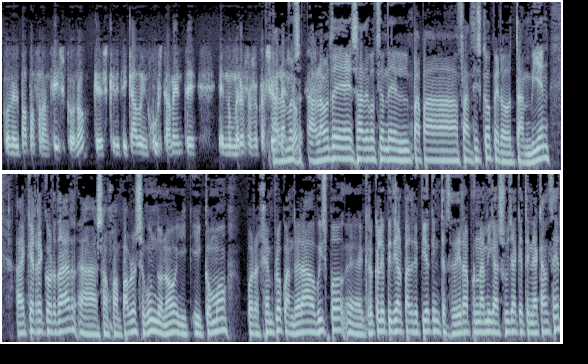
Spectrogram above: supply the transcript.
Con el Papa Francisco, ¿no? Que es criticado injustamente en numerosas ocasiones. Hablamos, hablamos de esa devoción del Papa Francisco, pero también hay que recordar a San Juan Pablo II, ¿no? Y, y cómo por ejemplo, cuando era obispo, eh, creo que le pidió al Padre Pío que intercediera por una amiga suya que tenía cáncer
